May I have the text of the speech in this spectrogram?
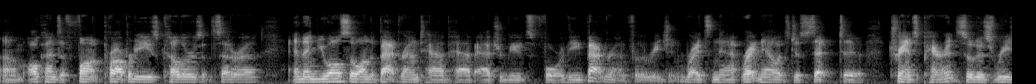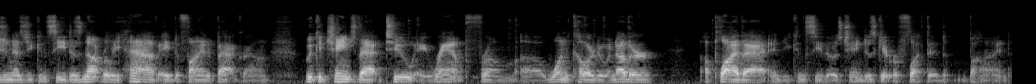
um, all kinds of font properties, colors, etc. And then you also on the background tab have attributes for the background for the region. Right now, right now it's just set to transparent, so this region, as you can see, does not really have a defined background. We could change that to a ramp from uh, one color to another, apply that, and you can see those changes get reflected behind.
